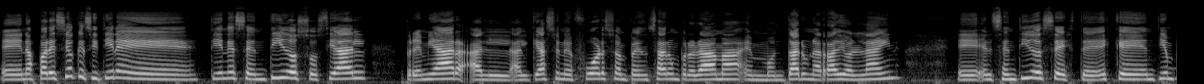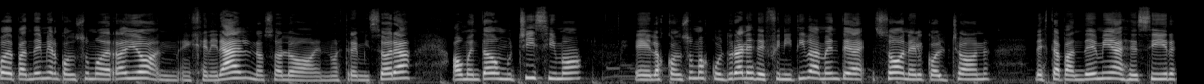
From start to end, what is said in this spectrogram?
Eh, nos pareció que si tiene, tiene sentido social premiar al, al que hace un esfuerzo en pensar un programa, en montar una radio online, eh, el sentido es este, es que en tiempo de pandemia el consumo de radio en, en general, no solo en nuestra emisora, ha aumentado muchísimo. Eh, los consumos culturales definitivamente son el colchón de esta pandemia, es decir,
